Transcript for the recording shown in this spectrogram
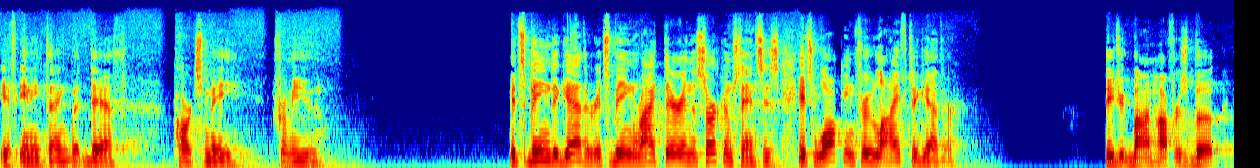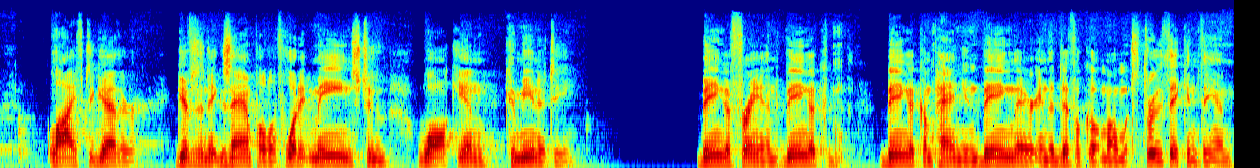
if anything but death parts me from you. It's being together, it's being right there in the circumstances, it's walking through life together. Dietrich Bonhoeffer's book, Life Together, gives an example of what it means to walk in community. Being a friend, being a, being a companion, being there in the difficult moments, through thick and thin.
